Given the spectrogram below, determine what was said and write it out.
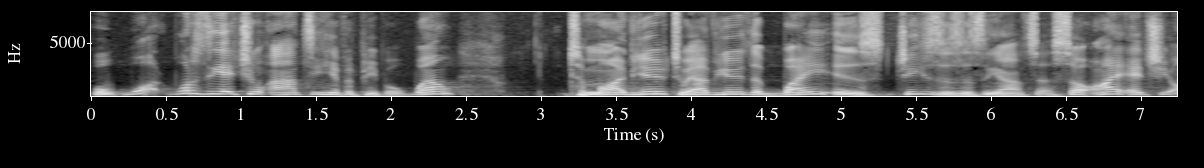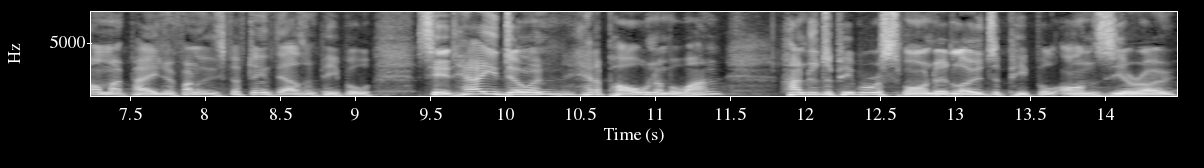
well, what, what is the actual answer here for people? Well, to my view, to our view, the way is Jesus is the answer. So I actually on my page in front of these 15,000 people said, how are you doing? Had a poll, number one. Hundreds of people responded, loads of people on zero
